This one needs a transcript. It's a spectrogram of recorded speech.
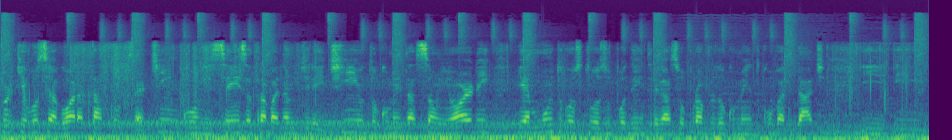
porque você agora está tudo certinho, com licença, trabalhando direitinho, documentação em ordem e é muito gostoso poder entregar seu próprio documento com validade e, e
